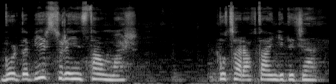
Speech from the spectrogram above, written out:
Burada bir sürü insan var. Bu taraftan gideceğim.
